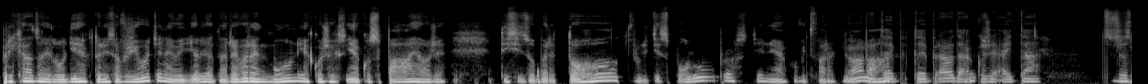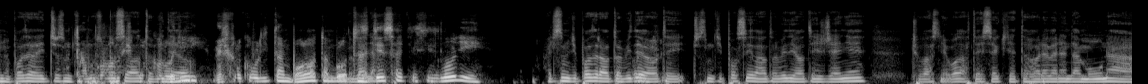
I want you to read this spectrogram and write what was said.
prichádzali ľudia, ktorí sa v živote nevideli a ten reverend Moon akože si nejako spájal, že ty si zober toho, budete spolu proste nejako vytvárať. No áno, to je, to je pravda, akože aj tá, čo sme pozerali, čo som tam ti posielal to video. Ľudí? Vieš, koľko ľudí tam bolo? Tam bolo cez 10 tisíc ľudí. A čo som ti pozeral to video o tej, čo som ti posielal to video o tej žene, čo vlastne bola v tej sekte toho reverenda Moona a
